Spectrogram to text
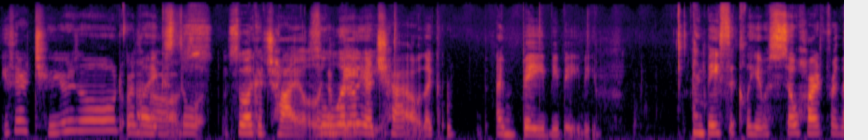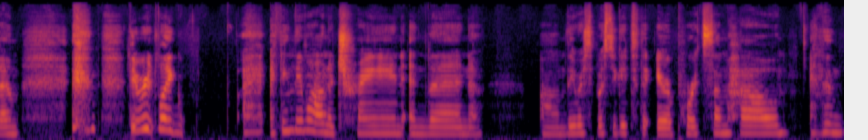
either two years old or like Oh, still so like a child. so like a literally a baby. child, like a baby baby. And basically it was so hard for them. they were like I, I think they were on a train and then um, they were supposed to get to the airport somehow, and then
